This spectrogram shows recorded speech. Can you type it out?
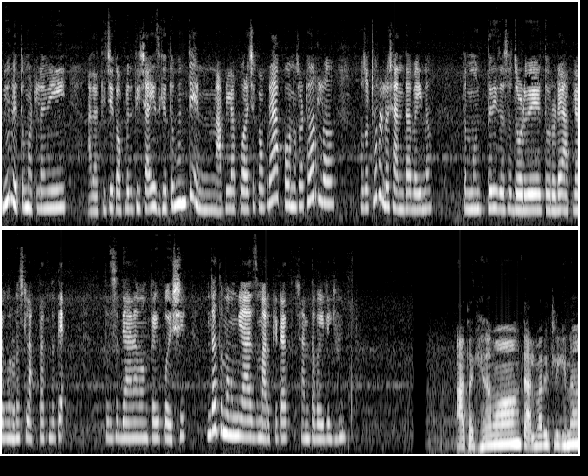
घेऊन येतो म्हटलं मी. आता तिचे कपडे तिची आईच घेतो म्हणते. आपल्या पोराचे कपडे आपण असं ठरलं. असं ठरलं शांताबाईनं. तर मग तरी जसं जोडवे तोरडे आपल्या घरूनच लागतात ना ते तसं द्या ना मग काही पैसे. जातो मग मी आज मार्केटात शांताबाईला घेऊन. आता घे ना मग त्या अलमारीतली घे ना.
